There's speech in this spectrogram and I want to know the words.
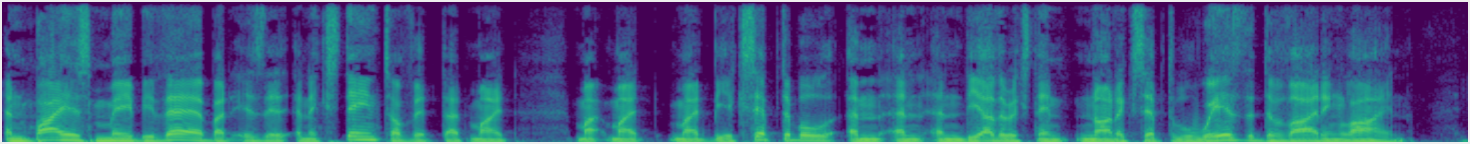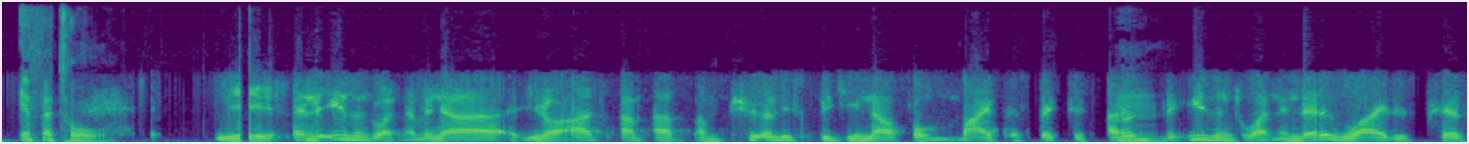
and bias may be there, but is it an extent of it that might might might might be acceptable and, and, and the other extent not acceptable? Where's the dividing line, if at all? Yes, and there isn't one. I mean, uh, you know, as, I'm, I'm purely speaking now from my perspective. I don't. Mm. There isn't one, and that is why this test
